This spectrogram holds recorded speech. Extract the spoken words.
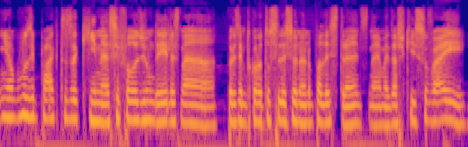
em alguns impactos aqui, né? Você falou de um deles na, por exemplo, quando eu tô selecionando palestrantes, né? Mas acho que isso vai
